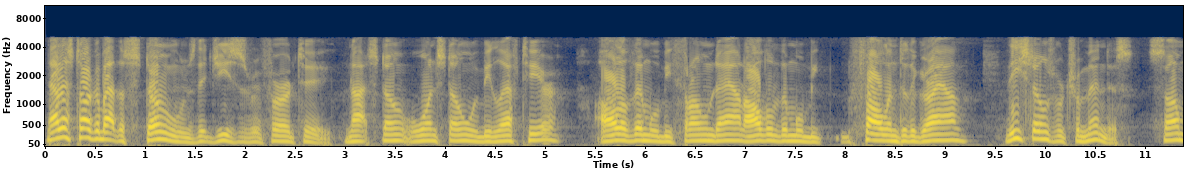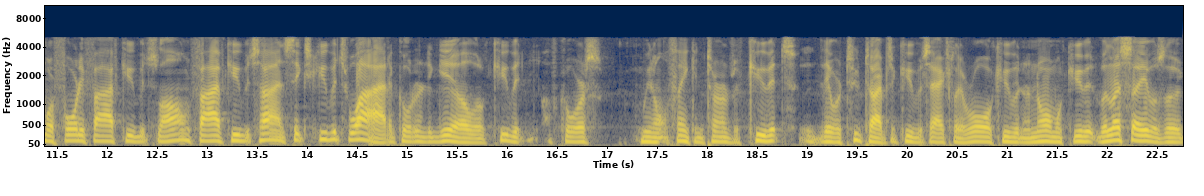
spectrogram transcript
Now let's talk about the stones that Jesus referred to. Not stone, one stone will be left here. All of them will be thrown down. All of them will be fallen to the ground. These stones were tremendous. Some were 45 cubits long, 5 cubits high, and 6 cubits wide, according to Gill. A cubit, of course, we don't think in terms of cubits. There were two types of cubits actually, a royal cubit and a normal cubit. But let's say it was a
